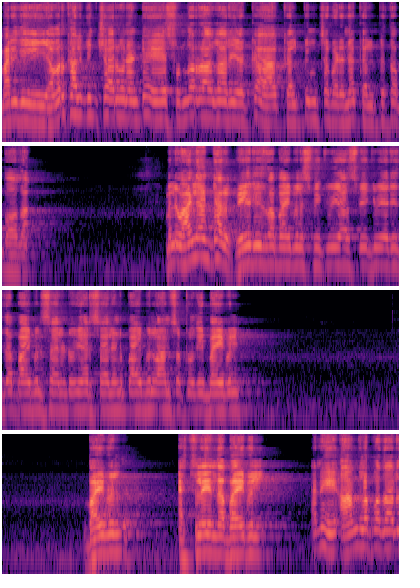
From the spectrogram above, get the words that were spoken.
మరి ఇది ఎవరు కల్పించారు అని అంటే సుందర్రావు గారి యొక్క కల్పించబడిన కల్పిత బోధ. మళ్ళీ వాళ్ళే అంటారు where is the Bible speak we are speak where is the Bible silent we are silent Bible answer to the Bible Bible explain the Bible అని ఆంగ్ల పదాలు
